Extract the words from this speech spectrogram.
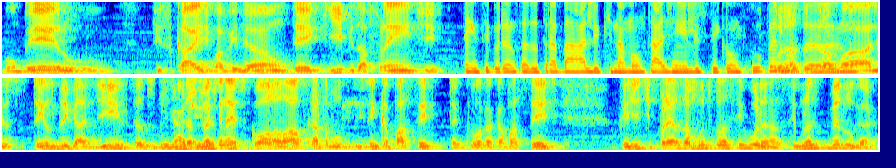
bombeiro, fiscais de pavilhão, tem a equipe da frente, Tem segurança do trabalho, que na montagem eles ficam super segurança do rodando. trabalho, tem os brigadistas. Os Tanto é que na brigadistas. escola lá, os caras estavam sem capacete, tem que colocar capacete. Porque a gente preza muito pela segurança. Segurança em primeiro lugar.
